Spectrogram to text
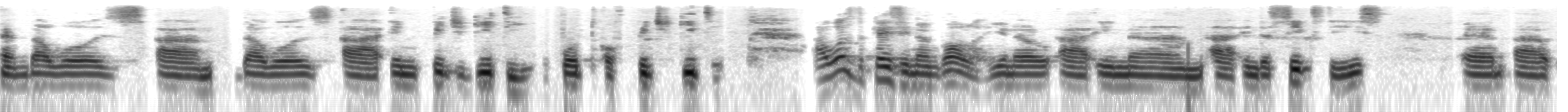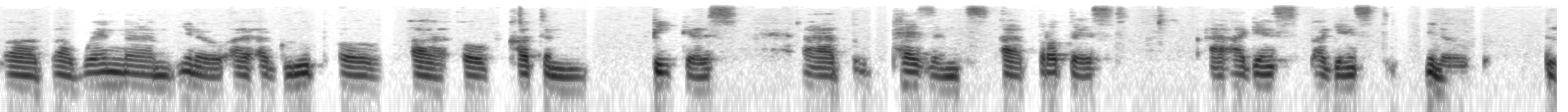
and that was um, that was uh, in Pidjigiti, the port of Pidjigiti. I was the case in Angola, you know, uh, in um, uh, in the '60s, um, uh, uh, uh, when um, you know a, a, group of of cotton pickers, peasants, protest against against you know the,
